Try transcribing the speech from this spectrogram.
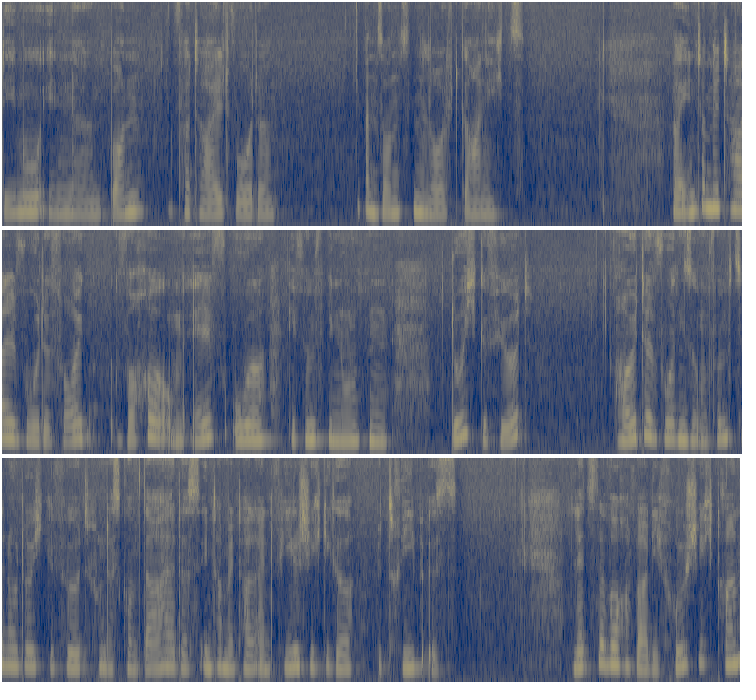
Demo in äh, Bonn verteilt wurde. Ansonsten läuft gar nichts. Bei Intermetall wurde vorige Woche um 11 Uhr die 5 Minuten durchgeführt. Heute wurden sie um 15 Uhr durchgeführt und das kommt daher, dass Intermetall ein vielschichtiger Betrieb ist. Letzte Woche war die Frühschicht dran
